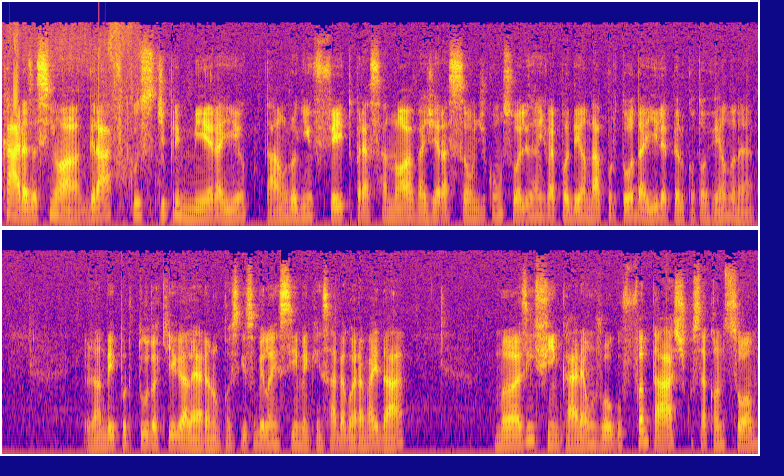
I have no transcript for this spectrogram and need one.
caras, assim, ó, gráficos de primeira aí, tá? Um joguinho feito para essa nova geração de consoles. A gente vai poder andar por toda a ilha, pelo que eu tô vendo, né? Eu já andei por tudo aqui, galera. Eu não consegui subir lá em cima e quem sabe agora vai dar. Mas, enfim, cara, é um jogo fantástico, Second Son.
